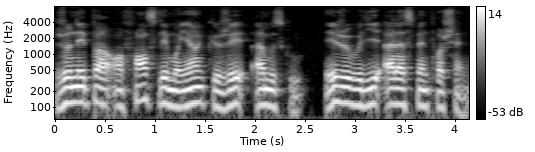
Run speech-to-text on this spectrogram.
je n'ai pas en France les moyens que j'ai à Moscou. Et je vous dis à la semaine prochaine.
